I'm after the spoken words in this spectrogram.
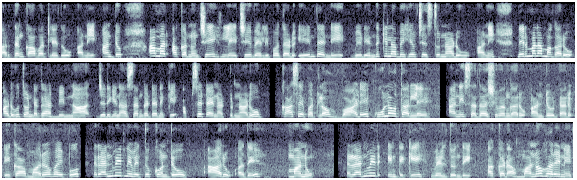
అర్థం కావట్లేదు అని అంటూ అమర్ అక్కడి నుంచి లేచి వెళ్ళిపోతాడు. ఏంటండి? వీడెందుకు ఇలా బిహేవ్ చేస్తున్నాడు? అని నిర్మల సీతమ్మ గారు అడుగుతుండగా నిన్న జరిగిన సంఘటనకి అప్సెట్ అయినట్టున్నాడు. కాసేపట్లో వాడే కూల్ అని సదాశివం గారు అంటుంటారు ఇక మరోవైపు రణ్వీర్ని వెతుక్కుంటూ ఆరు అదే మను రణ్వీర్ ఇంటికి వెళ్తుంది. అక్కడ మనోహరిని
